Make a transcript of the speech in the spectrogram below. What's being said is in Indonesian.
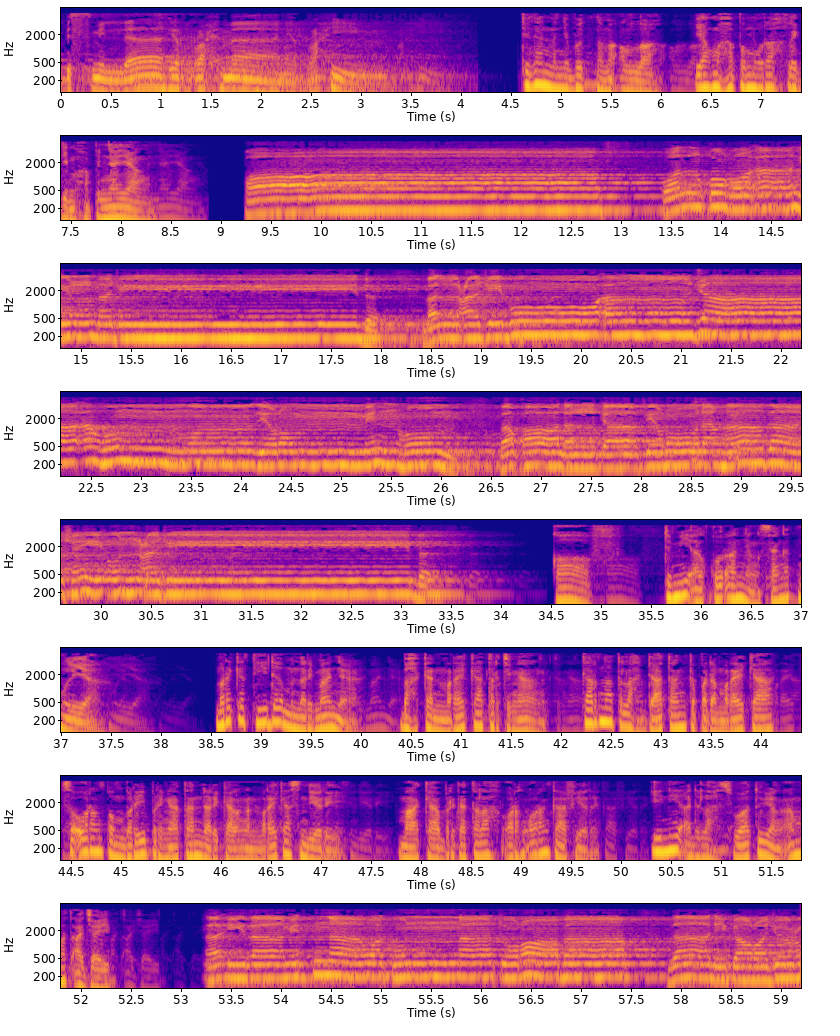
بسم Dengan menyebut nama Allah yang maha pemurah lagi maha penyayang. Qaf wal Qur'anil Majid bal ajibu an ja'ahum munzirun minhum faqala al-kafirun شيء عجيب Qaf, demi Al-Quran yang sangat mulia. Mereka tidak menerimanya, bahkan mereka tercengang, karena telah datang kepada mereka seorang pemberi peringatan dari kalangan mereka sendiri. Maka berkatalah orang-orang kafir, ini adalah suatu yang amat ajaib. أَإِذَا مِتْنَا وَكُنَّا تُرَابًا ذَلِكَ رَجْعٌ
